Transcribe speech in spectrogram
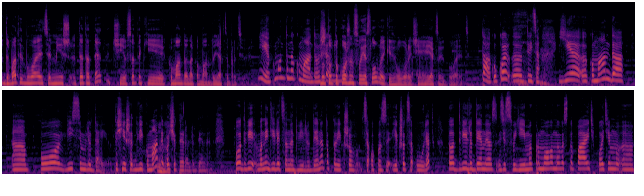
дебат відбувається між тет-а-тет чи все-таки команда на команду? Як це працює? Ні, команда на команду. Ну Ще- тобто кожен своє слово якесь говорить, чи як це відбувається? Так, у ко... е, дивіться, є е, команда е, по вісім людей, точніше, дві команди Мгм. по чотири людини. По дві вони діляться на дві людини. Тобто, якщо це опози... якщо це уряд, то дві людини зі своїми промовами виступають, потім е,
